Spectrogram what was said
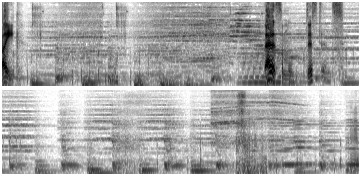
Bike. That is some distance. Hmm.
